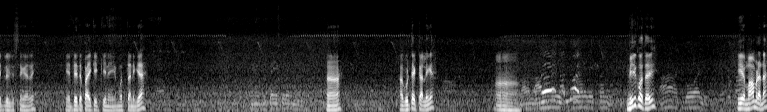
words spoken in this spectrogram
ఎడ్లు చూస్తున్నాయి కదా ఎట్లయితే పైకి ఎక్కినాయి మొత్తానికి? ఆ? గుట్ట ఎక్కాలి ఇంకా? ఆహా. మీదికి పోతాయి ఇక మామిడనా?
